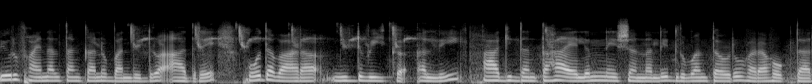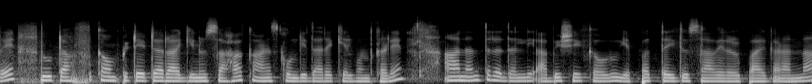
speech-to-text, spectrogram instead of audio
ಇವರು ಫೈನಲ್ ತನಕನೂ ಬಂದಿದ್ದರು ಆದರೆ ಹೋದ ವಾರ ಮಿಡ್ ವೀಕ್ ಅಲ್ಲಿ ಆಗಿದ್ದಂತಹ ಎಲಿಮಿನೇಷನ್ನಲ್ಲಿ ಧ್ರುವಂತ್ ಅವರು ಹೊರ ಹೋಗ್ತಾರೆ. ಟಫ್ ಕಾಂಪಿಟೇಟರ್ ಆಗಿನೂ ಸಹ ಕಾಣಿಸ್ಕೊಂಡಿದ್ದಾರೆ ಕೆಲವೊಂದು ಕಡೆ. ಆ ನಂತರದಲ್ಲಿ ಅಭಿಷೇಕ್ ಅವರು ಎಪ್ಪತ್ತೈದು ಸಾವಿರ ರೂಪಾಯಿಗಳನ್ನು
